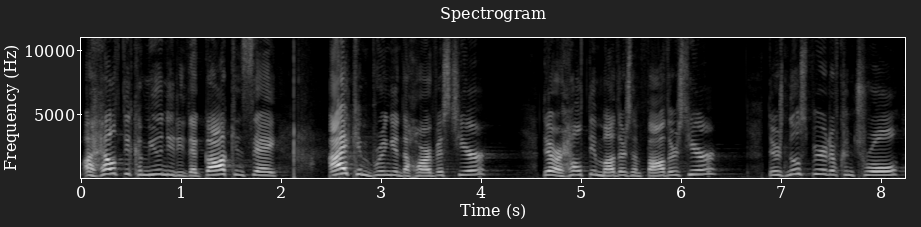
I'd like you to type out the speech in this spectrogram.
a healthy community that God can say, I can bring in the harvest here there are healthy mothers and fathers here. There's no spirit of control,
